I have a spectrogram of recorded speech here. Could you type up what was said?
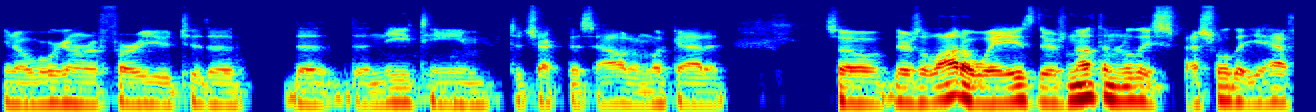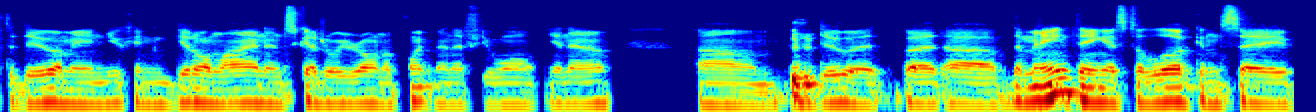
you know we're going to refer you to the the the knee team to check this out and look at it so there's a lot of ways. There's nothing really special that you have to do. I mean, you can get online and schedule your own appointment if you want, you know, um, and do it. But uh, the main thing is to look and say,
